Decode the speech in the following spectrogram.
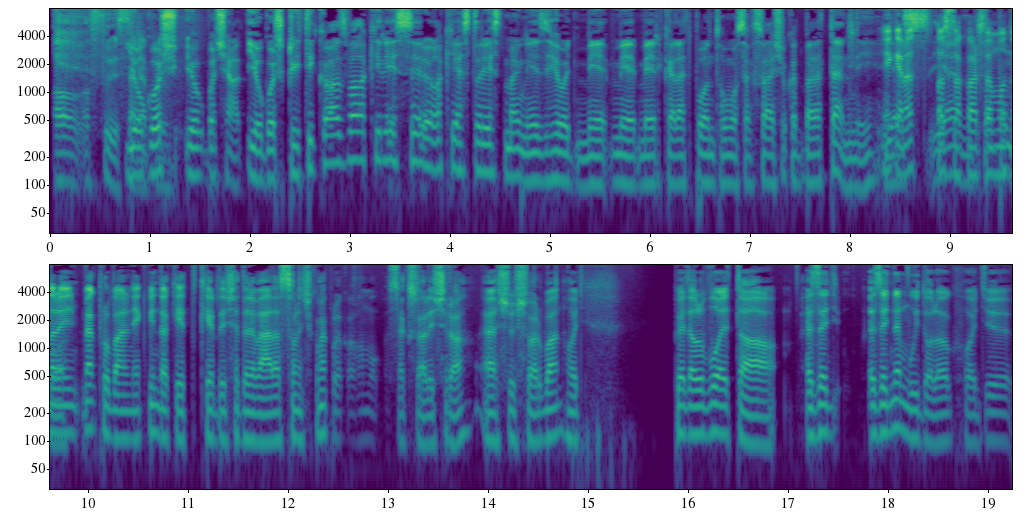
a, a főszereplő. Jogos, jog, bocsánat, jogos kritika az valaki részéről, aki ezt a részt megnézi, hogy miért, miért, miért kellett pont homoszexuálisokat beletenni? Igen, ilyen, azt, azt akartam mondani, hogy megpróbálnék mind a két kérdésedre válaszolni, csak megpróbálok a homoszexuálisra elsősorban, hogy például volt a, ez egy, ez egy nem új dolog, hogy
